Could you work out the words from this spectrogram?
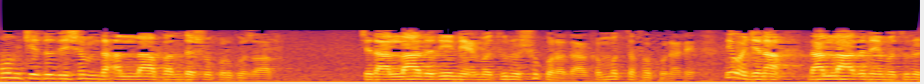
هم چې د دې شم د الله بند شکر گزار چې د الله د دې نعمتونو شکر ادا کوم متفقون علی دی وجنا د الله د نعمتونو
